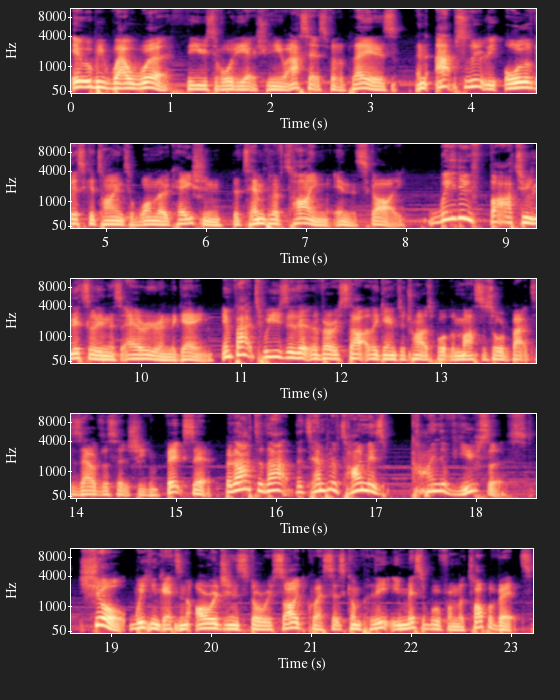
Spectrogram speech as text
it would be well worth the use of all the extra new assets for the players, and absolutely all of this could tie into one location, the Temple of Time in the sky. We do far too little in this area in the game. In fact, we use it at the very start of the game to transport the Master Sword back to Zelda so she can fix it, but after that, the Temple of Time is kind of useless. Sure, we can get an origin story side quest that's completely missable from the top of it,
